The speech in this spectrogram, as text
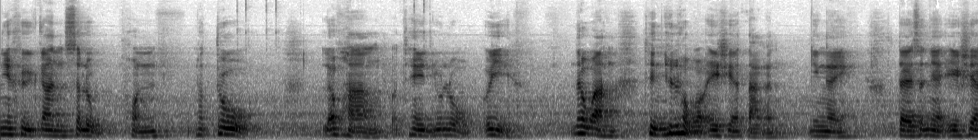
นี่คือการสรุปผลรถตู้ ระหว่างประเทศยุโรปอุ้ยระหว่างถิ่นยุโรปกับเอเชียต่างกันยังไง แต่ส่วนใหญ่เอเชีย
